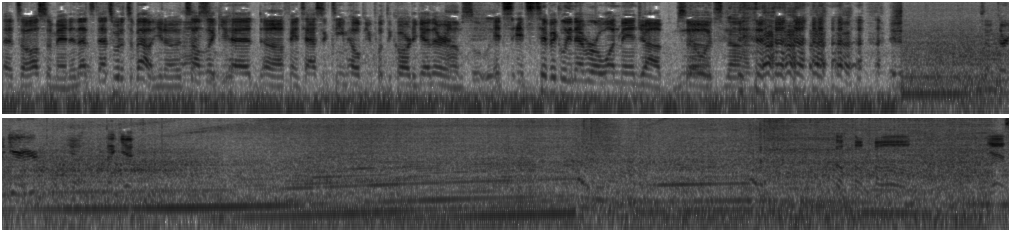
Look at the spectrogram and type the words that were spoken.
That's awesome, man, and that's that's what it's about. You know, it sounds like you had a fantastic team help you put the car together, and Absolutely. it's it's typically never a one man job. So no, it's not. So third gear here. yeah. Thank you. yes.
